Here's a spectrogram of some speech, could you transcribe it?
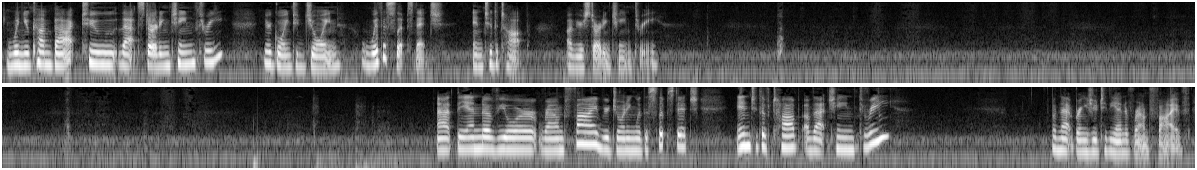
When you come back to that starting chain three, you're going to join with a slip stitch into the top of your starting chain three. At the end of your round five, you're joining with a slip stitch into the top of that chain three and that brings you to the end of round five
